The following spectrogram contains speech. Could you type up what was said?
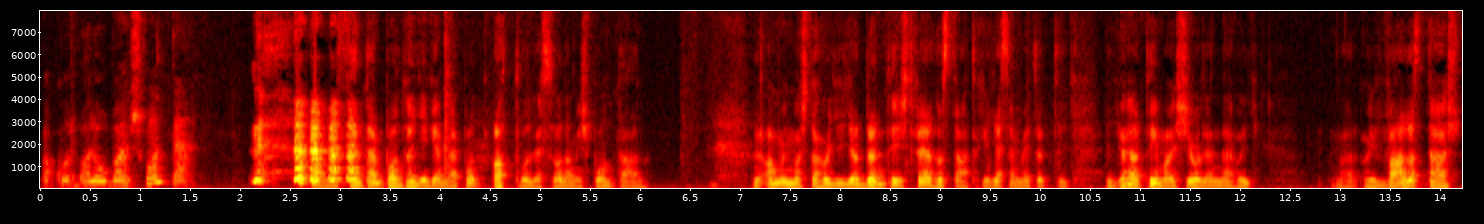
akkor valóban spontán? Szerintem pont, hogy igen, mert pont attól lesz valami spontán. Amúgy most, ahogy így a döntést felhoztátok, így eszembe jutott, egy, egy olyan téma is jó lenne, hogy, hogy választás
